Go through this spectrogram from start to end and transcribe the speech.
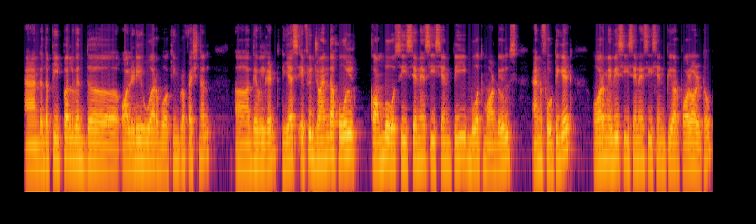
and the people with the already who are working professional, uh, they will get, yes, if you join the whole combo CCNA, CCNP, both modules and FortiGate or maybe CCNA, CCNP or Palo Alto,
